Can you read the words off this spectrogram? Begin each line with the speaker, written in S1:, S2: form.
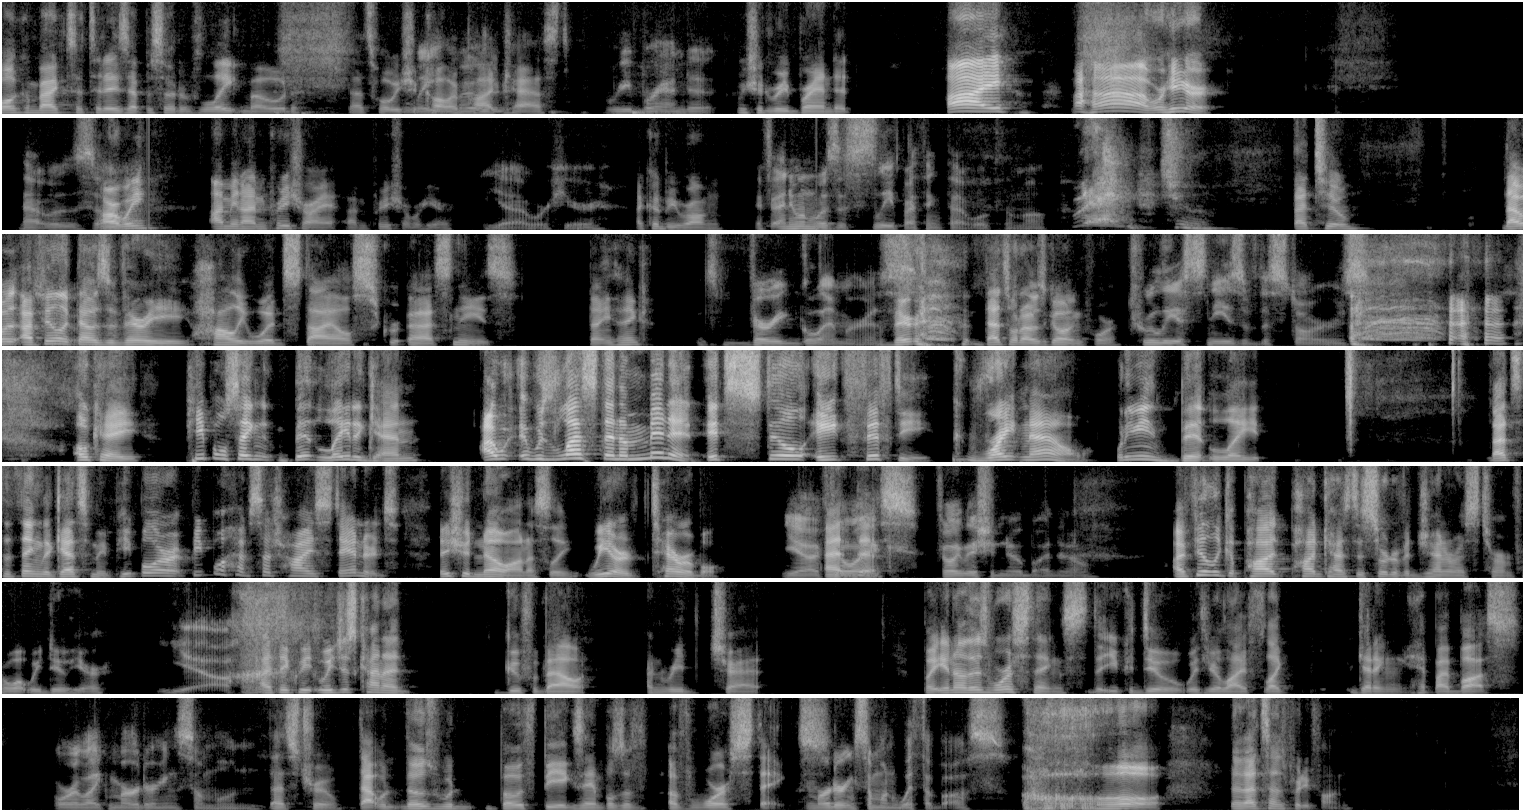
S1: Welcome back to today's episode of Late Mode. That's what we should
S2: Late
S1: call our
S2: Mode.
S1: podcast.
S2: Rebrand it.
S1: We should rebrand it. Hi. Aha, we're here.
S2: That was.
S1: Are
S2: uh,
S1: we? I mean, I'm pretty sure I I'm pretty sure we're here.
S2: Yeah, we're here.
S1: I could be wrong.
S2: If anyone was asleep, I think that woke them up.
S1: That too. That was I feel like that was a very Hollywood style scr- uh, sneeze. Don't you think?
S2: It's very glamorous.
S1: Very That's what I was going for.
S2: truly a sneeze of the stars.
S1: okay, people saying bit late again. I w- it was less than a minute. It's still 8:50 right now. What do you mean bit late? That's the thing that gets me. People are people have such high standards. They should know honestly. We are terrible
S2: yeah, I feel like
S1: this.
S2: I feel like they should know by now.
S1: I feel like a pod podcast is sort of a generous term for what we do here.
S2: Yeah.
S1: I think we, we just kind of goof about and read chat. But you know, there's worse things that you could do with your life, like getting hit by a bus.
S2: or like murdering someone.
S1: That's true. That would those would both be examples of of worse things.
S2: Murdering someone with a bus.
S1: Oh no, that sounds pretty fun.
